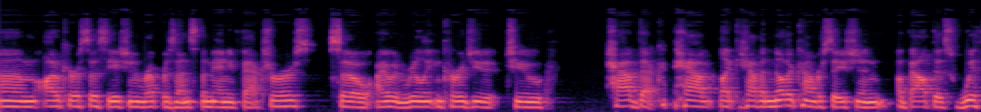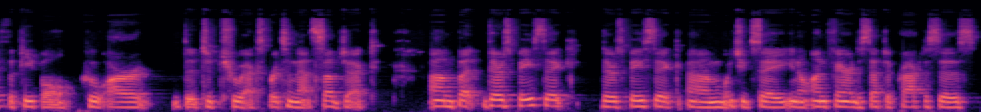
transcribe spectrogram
Um, Auto Care Association represents the manufacturers, so I would really encourage you to, to have that have like have another conversation about this with the people who are the, the true experts in that subject. Um, but there's basic there's basic um, what you'd say you know unfair and deceptive practices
